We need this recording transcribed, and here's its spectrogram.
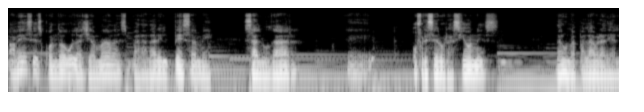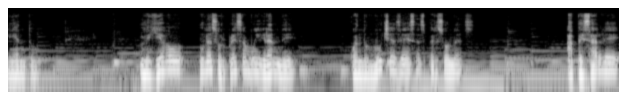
a veces cuando hago las llamadas para dar el pésame, saludar, eh, ofrecer oraciones, dar una palabra de aliento, me llevo una sorpresa muy grande cuando muchas de esas personas, a pesar de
